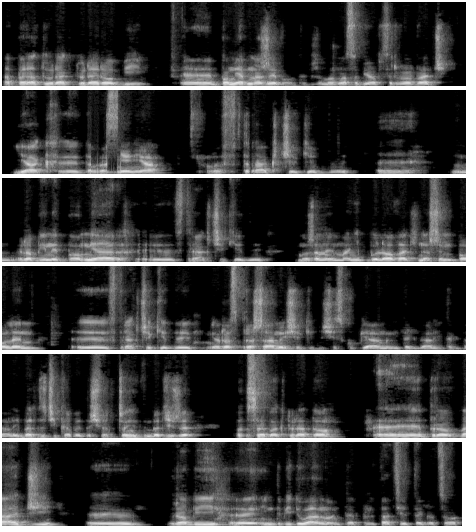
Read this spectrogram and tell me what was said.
aparatura, która robi pomiar na żywo, także można sobie obserwować, jak ta zmienia w trakcie, kiedy e, robimy pomiar, e, w trakcie, kiedy możemy manipulować naszym polem, e, w trakcie, kiedy rozpraszamy się, kiedy się skupiamy i tak tak. Bardzo ciekawe doświadczenie, tym bardziej, że osoba, która to prowadzi, robi indywidualną interpretację tego, co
